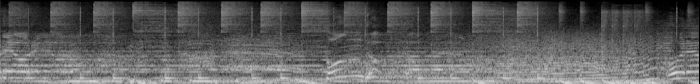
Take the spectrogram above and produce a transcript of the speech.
ওরে ওরে। বন্ধু। ওরে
